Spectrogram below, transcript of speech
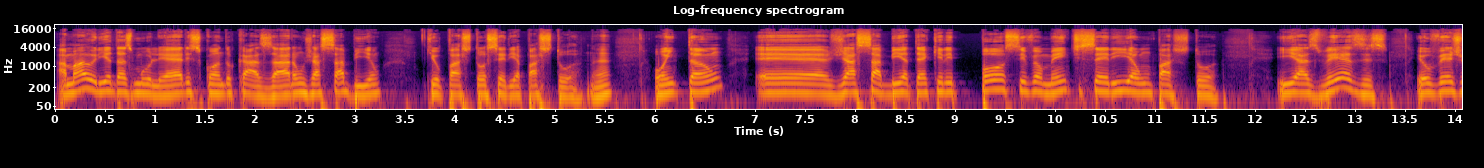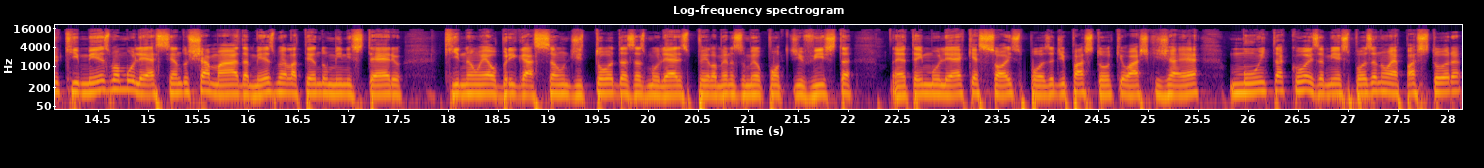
a maioria das mulheres quando casaram já sabiam que o pastor seria pastor, né? Ou então eh, já sabia até que ele possivelmente seria um pastor. E às vezes eu vejo que mesmo a mulher sendo chamada, mesmo ela tendo um ministério que não é obrigação de todas as mulheres, pelo menos do meu ponto de vista. Né? Tem mulher que é só esposa de pastor, que eu acho que já é muita coisa. Minha esposa não é pastora,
